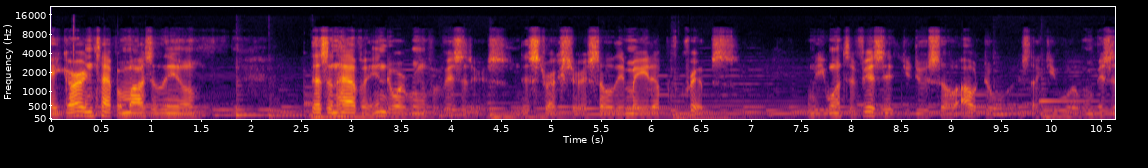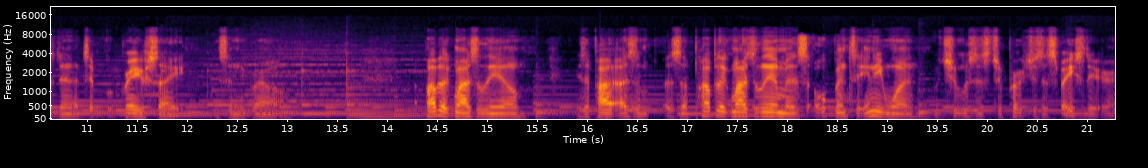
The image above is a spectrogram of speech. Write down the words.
A garden type of mausoleum doesn't have an indoor room for visitors. This structure is solely made up of crypts. When you want to visit, you do so outdoors, like you would when visiting a typical grave site that's in the ground A public mausoleum is a, as a, as a public mausoleum is open to anyone who chooses to purchase a space there.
